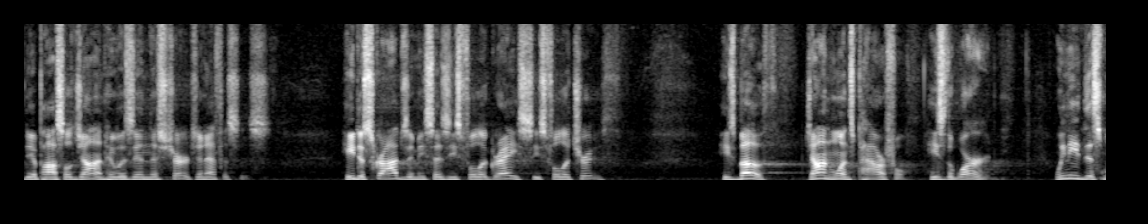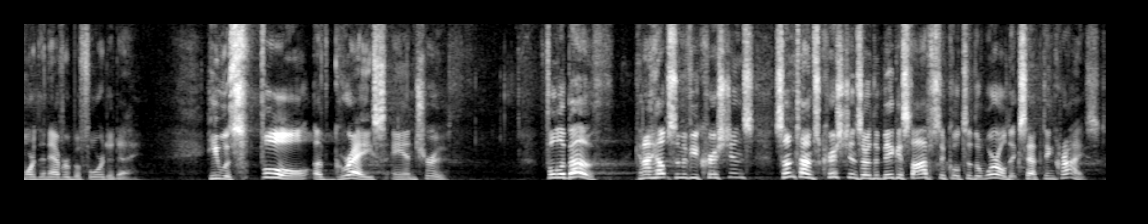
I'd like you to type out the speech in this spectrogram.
the Apostle John, who was in this church in Ephesus, he describes him. He says he's full of grace, he's full of truth. He's both. John 1's powerful, he's the Word. We need this more than ever before today. He was full of grace and truth, full of both. Can I help some of you Christians? Sometimes Christians are the biggest obstacle to the world accepting Christ.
